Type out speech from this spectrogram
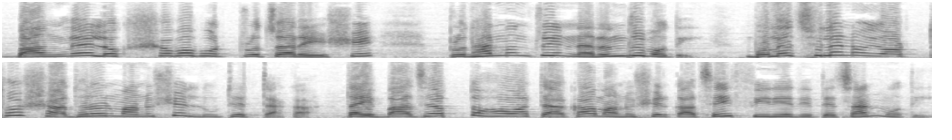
বাংলায় লোকসভা ভোট প্রচারে এসে প্রধানমন্ত্রী নরেন্দ্র মোদী বলেছিলেন ওই অর্থ সাধারণ মানুষের লুটের টাকা। তাই বাজেয়াপ্ত হওয়া টাকা মানুষের কাছে ফিরিয়ে দিতে চান মোদী।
